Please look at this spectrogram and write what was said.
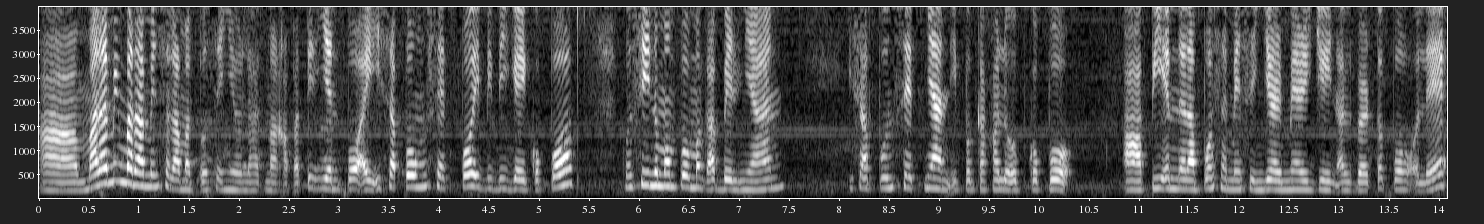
Ah, maraming maraming salamat po sa inyo lahat mga kapatid. Yan po ay isa pong set po. Ibibigay ko po. Kung sino man po mag-avail niyan, isa pong set niyan. Ipagkakaloob ko po. Ah, PM na lang po sa Messenger Mary Jane Alberto po uli.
